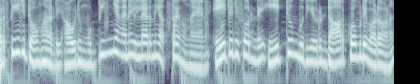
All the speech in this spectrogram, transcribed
പ്രത്യേകിച്ച് ടോം ഹാർഡി ആ ഒരു മുടിഞ്ഞ വനം ഇല്ലായിരുന്നെങ്കിൽ അത്രയും നന്നായാണ് എ ട്വന്റി ഫോറിന്റെ ഏറ്റവും പുതിയ ഒരു ഡാർക്ക് കോമഡി പടമാണ്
